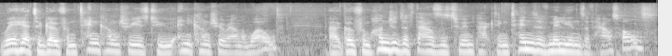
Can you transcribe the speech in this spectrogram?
We're here to go from 10 countries to any country around the world, uh, go from hundreds of thousands to impacting tens of millions of households,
